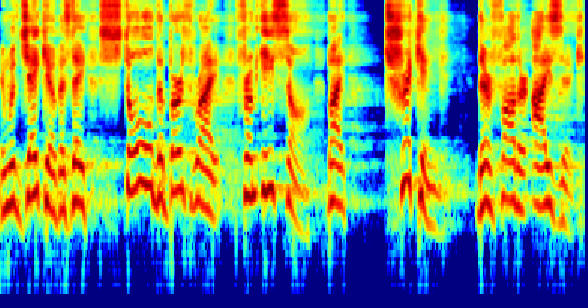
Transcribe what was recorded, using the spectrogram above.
and with Jacob as they stole the birthright from Esau by tricking their father Isaac.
